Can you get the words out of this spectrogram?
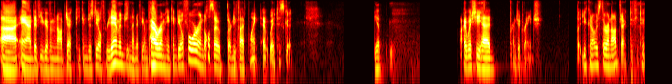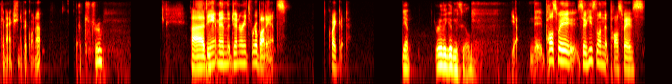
Uh, and if you give him an object, he can just deal three damage, and then if you empower him, he can deal four, and also 35 point outwit is good. Yep. I wish he had printed range, but you can always throw an object if you take an action to pick one up. that's true. Uh, the Ant Man that generates robot ants, quite good. Yep, really good and sealed. Yeah, Pulse wave, so he's the one that pulse waves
